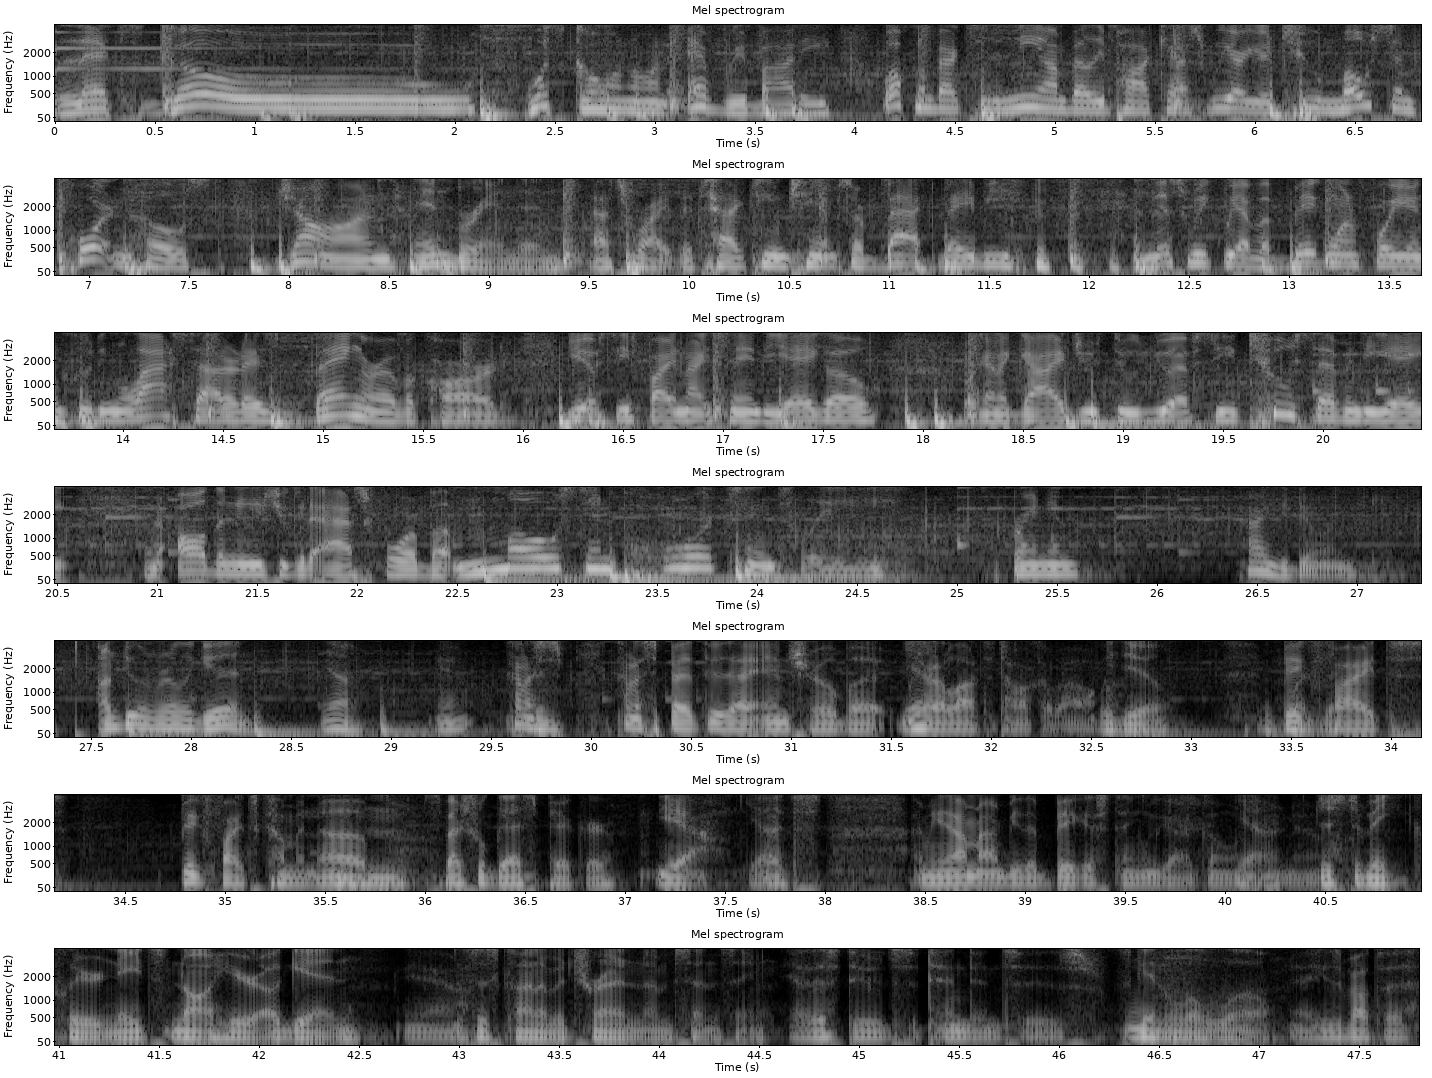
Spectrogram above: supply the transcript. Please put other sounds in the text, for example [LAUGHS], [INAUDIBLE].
Let's go. What's going on, everybody? Welcome back to the Neon Belly Podcast. We are your two most important hosts, John. and Brandon. That's right, the tag team champs are back, baby. [LAUGHS] and this week we have a big one for you, including last Saturday's banger of a card, UFC Fight Night San Diego. We're going to guide you through UFC 278 and all the news you could ask for, but most importantly, Brandon, how are you doing? I'm doing really good. Yeah, Yeah, kind of kind of sped through that intro, but we Yeah. got a lot to talk about. we do. Big Like that. fights, big fights coming up. Mhm. Special guest picker. Yeah, Yeah. that's. I mean, that might be the biggest thing we got going Yeah, right now. just to make it clear, Nate's not here again. yeah, This is kind of a trend I'm sensing. yeah. This dude's attendance is. It's getting a little low. Yeah, he's about to.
